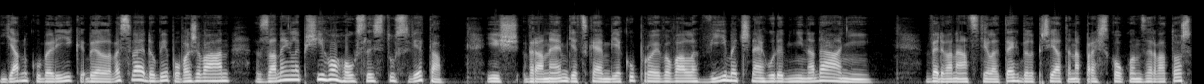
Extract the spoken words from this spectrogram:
Jan Kubelík byl ve své době považován za nejlepšího houslistu světa. Již v raném dětském věku projevoval výjimečné hudební nadání. Ve 12 letech byl přijat na Pražskou konzervatoř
